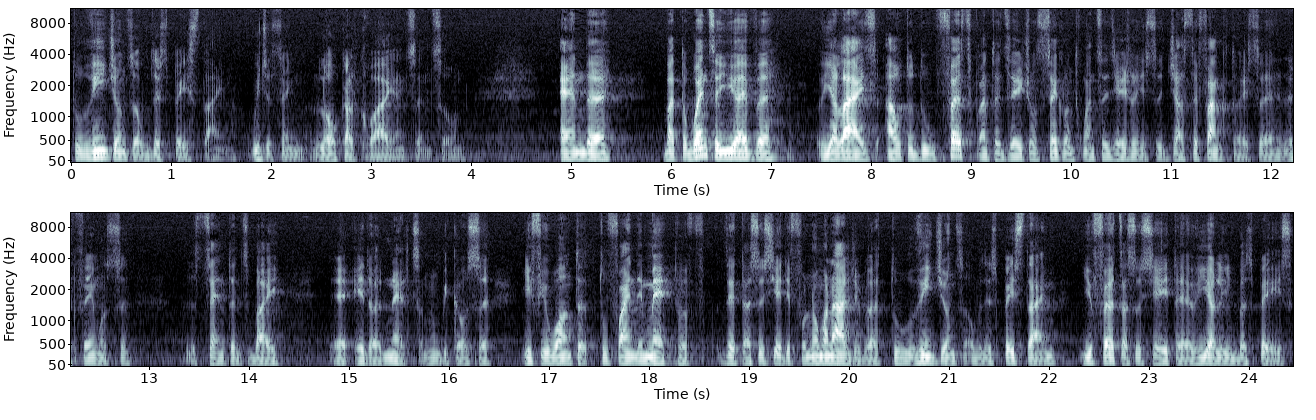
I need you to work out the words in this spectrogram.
to regions of the space-time we just saying local covariance and so on. And, uh, but once you have uh, realized how to do first quantization, second quantization is just a functor. It's uh, the famous uh, sentence by uh, Edward Nelson, because if you want to find a map that associates the von Neumann algebra to regions of the space-time, you first associate a real Hilbert space,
